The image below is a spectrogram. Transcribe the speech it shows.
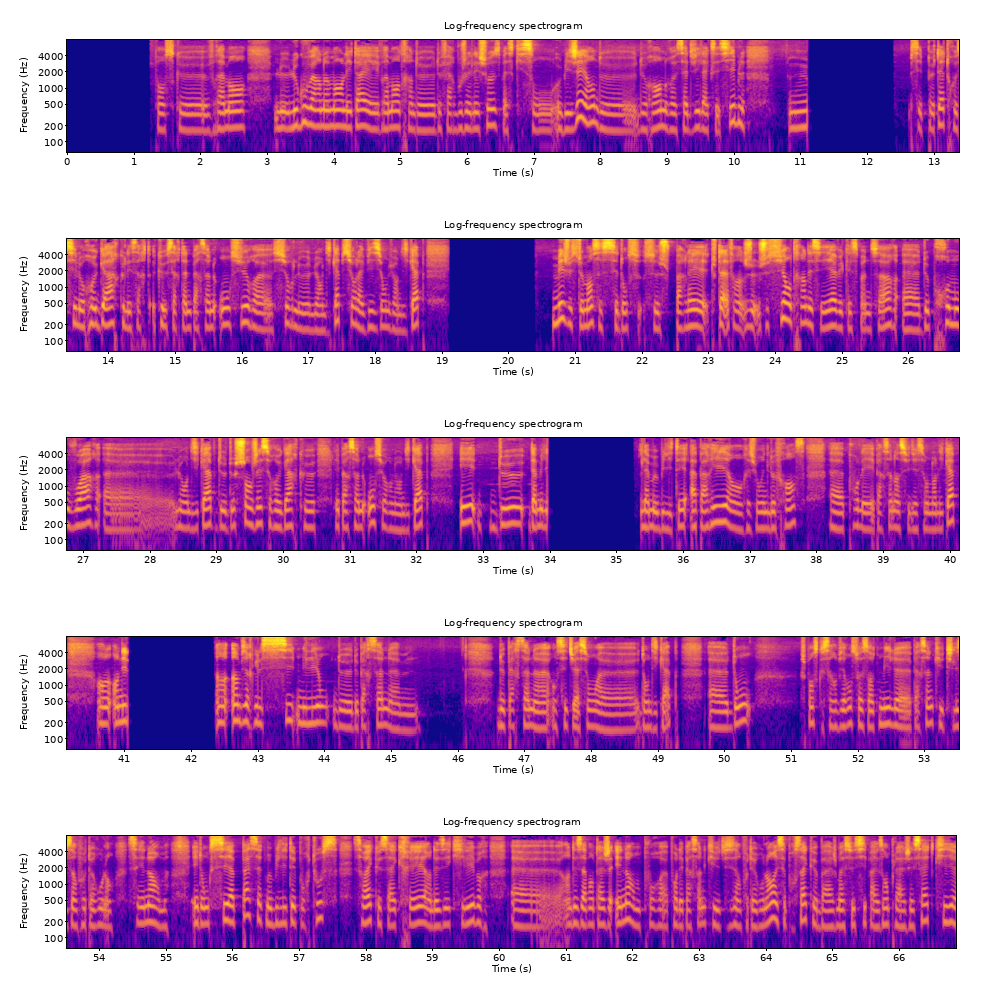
pense que vraiment le, gouvernement, l'État est vraiment en train de, faire bouger les choses parce qu'ils sont obligés hein, de, rendre cette ville accessible. C'est peut-être aussi le regard que, certaines personnes ont sur, euh, le handicap, sur la vision du handicap, mais justement, c'est dont ce, ce, je parlais tout à l'heure. Enfin, je, je, suis en train d'essayer avec les sponsors euh, de promouvoir euh, le handicap, de, de, changer ce regard que les personnes ont sur le handicap et de d'améliorer la mobilité à Paris, en région Île-de-France, euh, pour les personnes en situation de handicap. En, en 1,6 million de, de personnes euh, de personnes euh, en situation euh, d'handicap, euh, dont je pense que c'est environ 60 000 personnes qui utilisent un fauteuil roulant. C'est énorme. Et donc, s'il n'y a pas cette mobilité pour tous, c'est vrai que ça a créé un déséquilibre, un désavantage énorme pour, pour les personnes qui utilisent un fauteuil roulant. Et c'est pour ça que bah, je m'associe par exemple à G7 qui,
